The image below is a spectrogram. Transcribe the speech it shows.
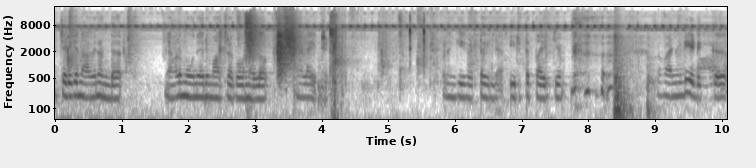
അച്ചടിക്ക് നവനുണ്ട്. ഞങ്ങൾ മൂന്നുപേരും മാത്രമേ പോകുന്നുള്ളൂ നല്ല ലൈറ്റ് അല്ലെങ്കിൽ വെട്ടമില്ല ഇരുട്ടത്തായിരിക്കും. വണ്ടി എടുക്ക്.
